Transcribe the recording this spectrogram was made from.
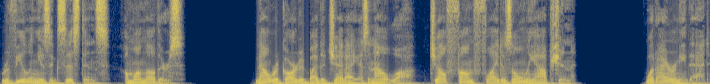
revealing his existence, among others. Now regarded by the Jedi as an outlaw, Jelph found flight his only option. What irony that,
